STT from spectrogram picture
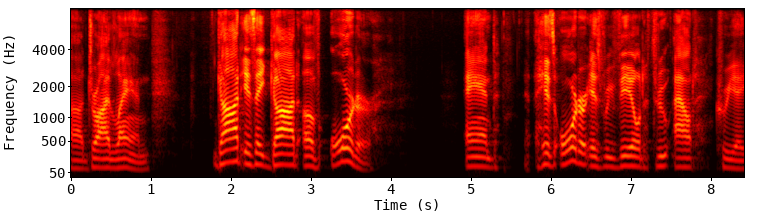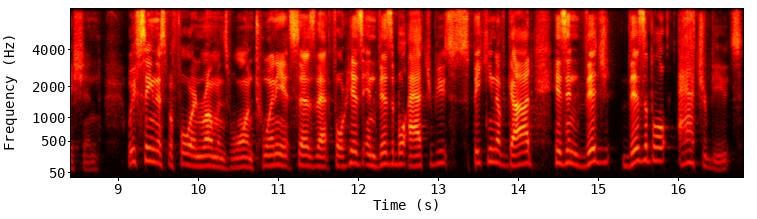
uh, dry land. God is a God of order, and His order is revealed throughout creation. We've seen this before in Romans 1:20. It says that for his invisible attributes, speaking of God, his invisible attributes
